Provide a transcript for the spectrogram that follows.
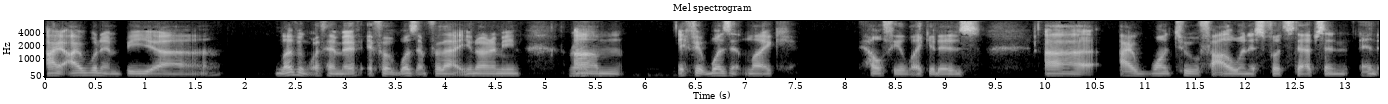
I I wouldn't be uh, living with him if, if it wasn't for that. You know what I mean? um if it wasn't like healthy like it is uh i want to follow in his footsteps and and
